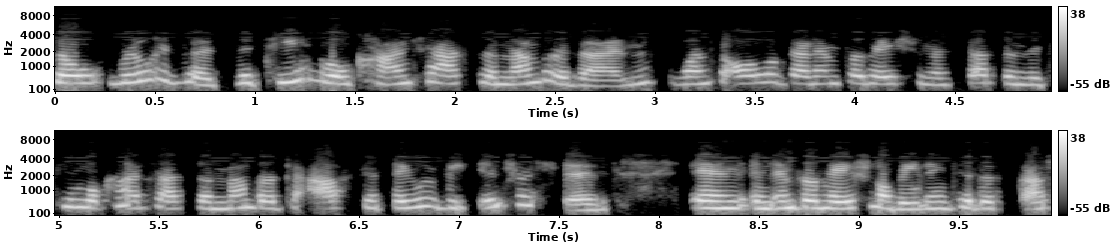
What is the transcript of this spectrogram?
so really the, the team will contact the member then, once all of that information is set, then the team will contact the member to ask if they would be interested in an informational meeting to discuss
